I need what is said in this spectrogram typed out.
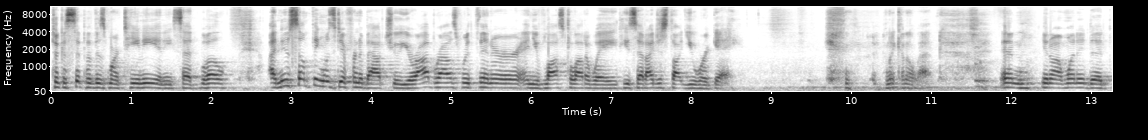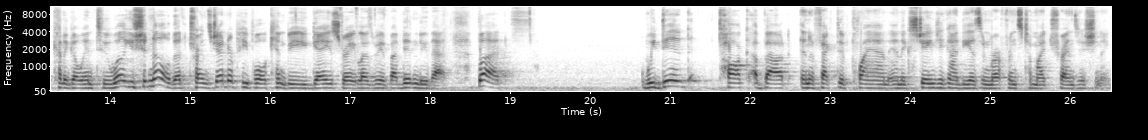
took a sip of his martini and he said, Well, I knew something was different about you. Your eyebrows were thinner and you've lost a lot of weight. He said, I just thought you were gay. and I kind of laughed. And, you know, I wanted to kind of go into, well, you should know that transgender people can be gay, straight, lesbian, but I didn't do that. But we did talk about an effective plan and exchanging ideas in reference to my transitioning.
